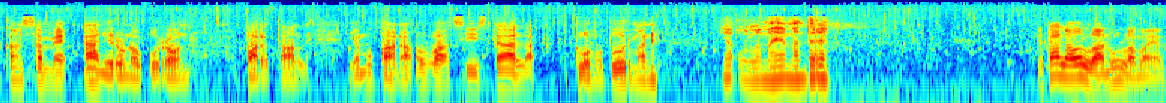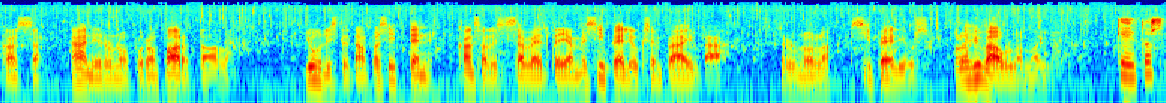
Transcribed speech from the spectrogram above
kanssamme äänirunopuron partaalle. Ja mukana ovat siis täällä Tuomo Purman. Ja Ullamajan Mantere. Ja täällä ollaan Ullamajan kanssa äänirunopuron partaalla. Juhlistetaanpa sitten kansallissäveltäjämme Sipeliuksen päivää runolla Sipelius. Ole hyvä Ullamaja. Kiitos.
